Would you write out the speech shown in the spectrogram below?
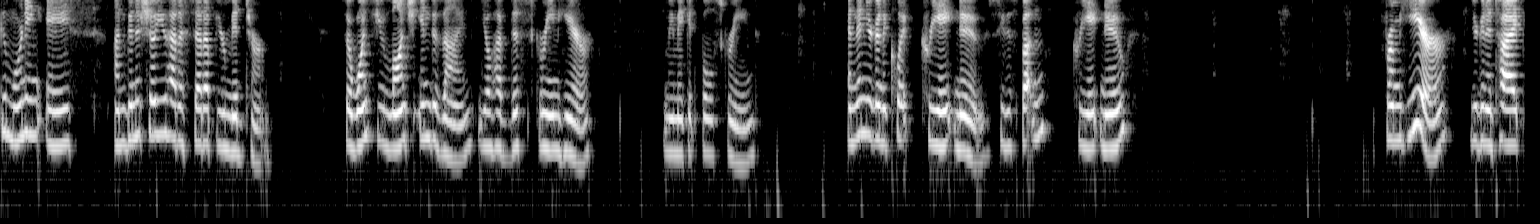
Good morning, ACE. I'm going to show you how to set up your midterm. So once you launch InDesign, you'll have this screen here. Let me make it full screen. And then you're going to click Create New. See this button? Create New. From here, you're going to type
